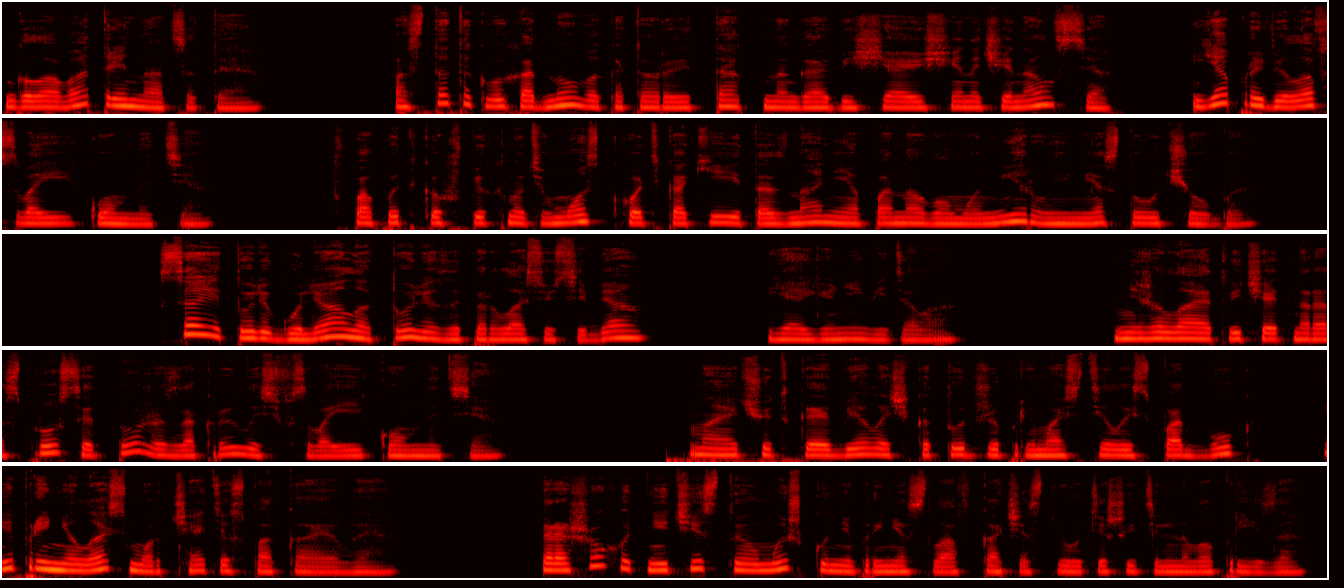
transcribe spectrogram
Глава 13. Остаток выходного, который так многообещающе начинался, я провела в своей комнате. В попытках впихнуть в мозг хоть какие-то знания по новому миру и месту учебы. Саи то ли гуляла, то ли заперлась у себя. Я ее не видела. Не желая отвечать на расспросы, тоже закрылась в своей комнате. Моя чуткая белочка тут же примостилась под бок и принялась мурчать, успокаивая. Хорошо, хоть нечистую мышку не принесла в качестве утешительного приза.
